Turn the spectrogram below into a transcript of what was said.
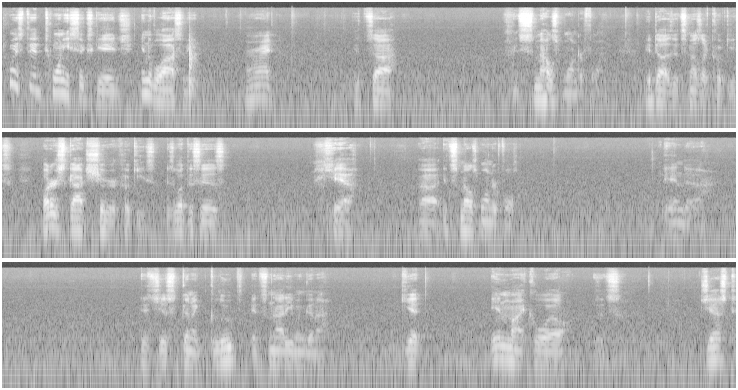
twisted 26 gauge in the velocity. Alright? It's, uh, it smells wonderful. It does. It smells like cookies. Butterscotch sugar cookies is what this is. Yeah. Uh, it smells wonderful. And uh, it's just to gloop. It's not even to get in my coil. It's just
